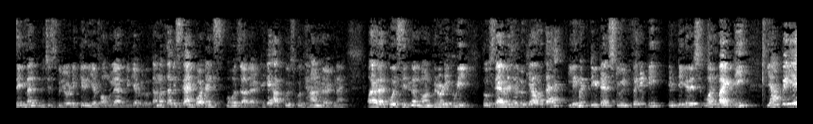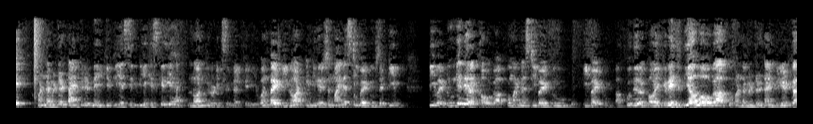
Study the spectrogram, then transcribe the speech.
signal which is periodic के लिए फॉर्मूला एप्लीकेबल होता है। मतलब इसका इंपॉर्टेंस बहुत ज़्यादा है, ठीक है? आपको इसको ध्यान में रखना है। और अगर कोई सिग्नल नॉन पीरियोडिक हुई तो उसका एवरेज वैल्यू क्या होता है? Limit T tends to infinity integration one by T यहाँ पे ये फंडामेंटल टाइम पीरियड नहीं, क्योंकि ये ये किसके लिए है? नॉन पीरियोडिक सिग्नल के लिए। One by T naught integration minus T by two से टी टी बाई टू ये दे रखा होगा आपको। Minus T by two T by two आपको दे रखा होगा। एक रेंज दिया हुआ होगा आपको फंडामेंटल टाइम पीरियड का।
